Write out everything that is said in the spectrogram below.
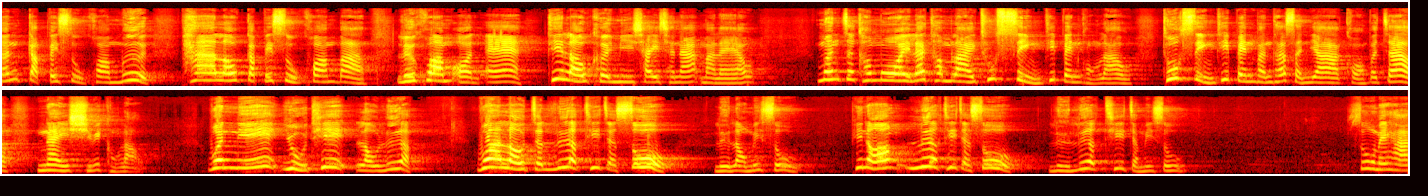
นั้นกลับไปสู่ความมืด พาเรากลับไปสู่ความบาปหรือความอ่อนแอที่เราเคยมีชัยชนะมาแล้ว มันจะขโมยและทำลายทุกสิ่งที่เป็นของเรา ทุกสิ่งที่เป็นพันธสัญญาของพระเจ้าในชีวิตของเรา วันนี้อยู่ที่เราเลือก ว่าเราจะเลือกที่จะสู้ หรือเราไม่สู้ พี่น้องเลือกที่จะสู้ หรือเลือกที่จะไม่สู้ สู้ไหมคะ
